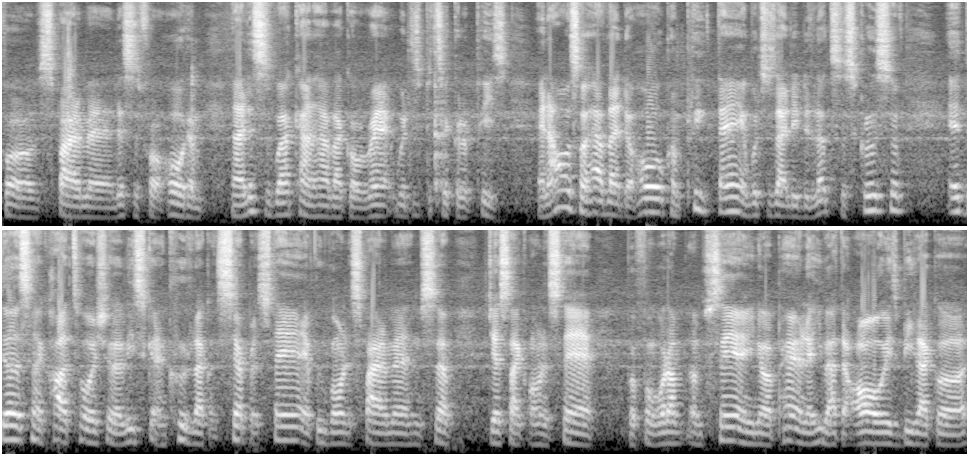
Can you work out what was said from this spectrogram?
for Spider-Man. This is for Hold Him. Now this is where I kind of have like a rant with this particular piece. And I also have like the whole complete thing, which is like the deluxe exclusive. It does like Hot Toys should at least include like a separate stand if we wanted Spider-Man himself, just like on a stand. But from what I'm, I'm saying, you know, apparently he have to always be like uh,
